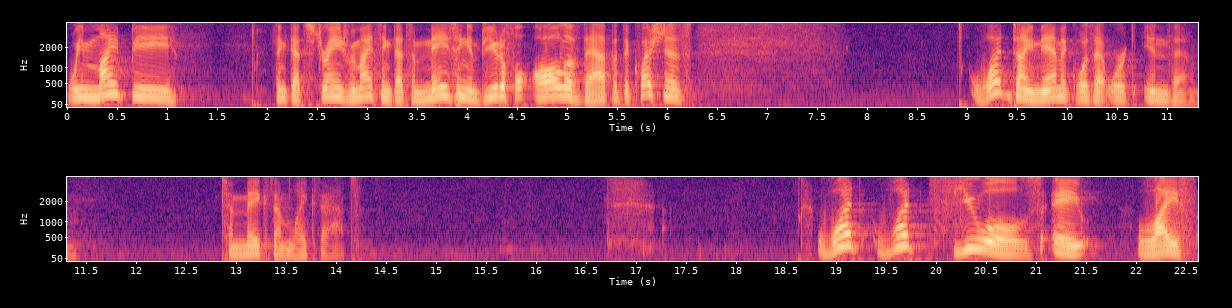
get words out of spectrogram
we might be think that's strange, we might think that's amazing and beautiful, all of that, but the question is, what dynamic was at work in them to make them like that? What, what fuels a life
